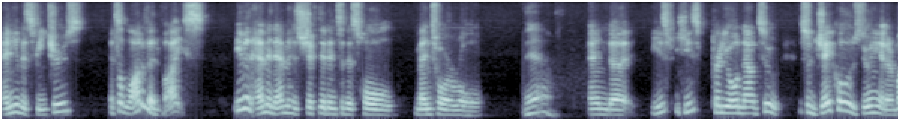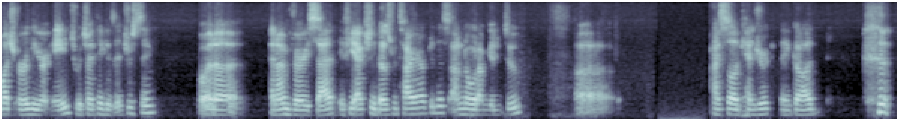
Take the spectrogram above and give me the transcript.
any of his features, it's a lot of advice. Even Eminem has shifted into this whole mentor role. Yeah, and uh, he's he's pretty old now too. So J. Cole is doing it at a much earlier age, which I think is interesting. But uh, and I'm very sad if he actually does retire after this. I don't know what I'm gonna do. Uh, I saw Kendrick, thank God.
